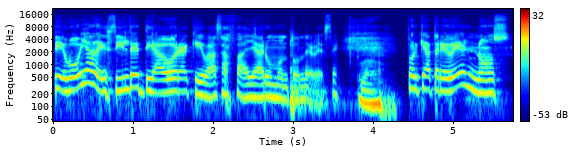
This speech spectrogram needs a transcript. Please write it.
te voy a decir desde ahora que vas a fallar un montón de veces. Porque atrevernos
